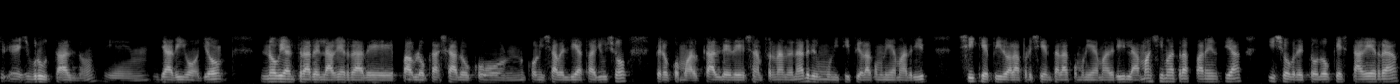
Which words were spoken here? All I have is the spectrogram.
es, brutal, ¿no? Eh, ya digo, yo no voy a entrar en la guerra de Pablo Casado con, con, Isabel Díaz Ayuso, pero como alcalde de San Fernando de Henares, de un municipio de la Comunidad de Madrid, sí que pido a la presidenta de la Comunidad de Madrid la máxima transparencia y sobre todo que esta guerra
